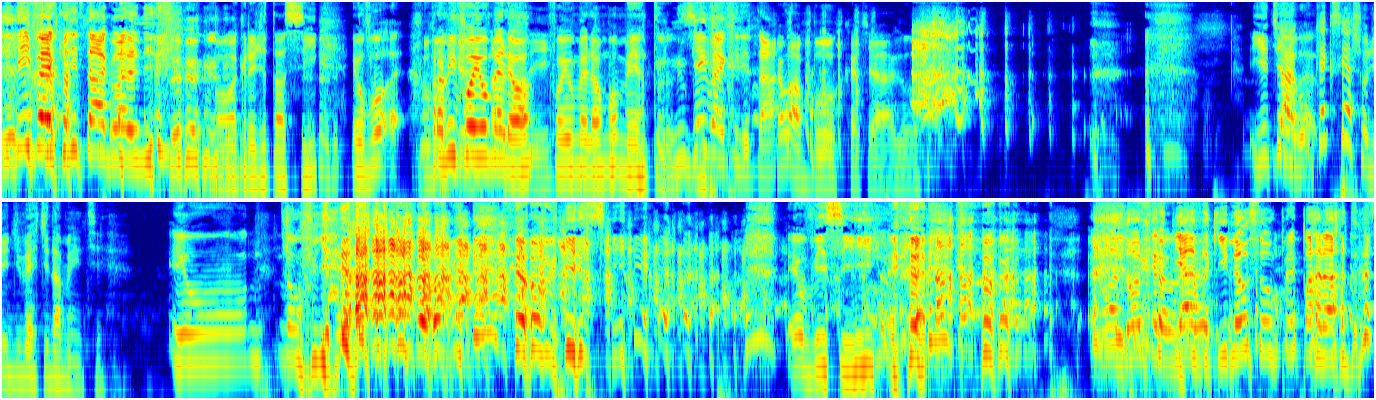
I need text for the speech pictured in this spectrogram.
Ninguém vai acreditar agora nisso. vão acreditar sim. Eu vou. Vou Pra mim foi o melhor. sim. Foi o melhor momento. Ninguém sim. vai acreditar. Cala a boca, Thiago. E, Thiago, Não, o que é que você achou de Divertidamente? Eu não vi. eu vi, eu vi sim. Eu vi sim. Eu adoro que as piadas aqui não são preparadas.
